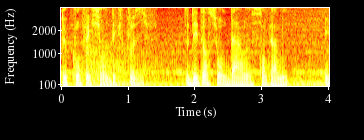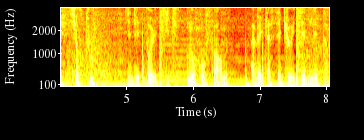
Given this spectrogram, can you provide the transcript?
de confection d'explosifs, de détention d'armes sans permis et surtout d'idées politiques non conformes avec la sécurité de l'État.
